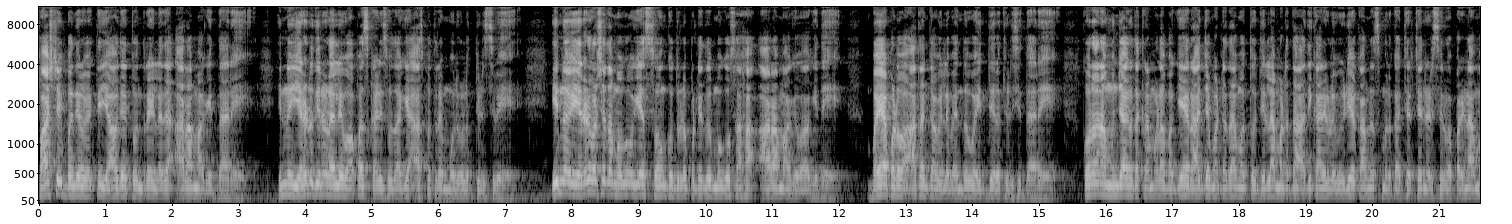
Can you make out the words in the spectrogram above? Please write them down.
ಪಾಸಿಟಿವ್ ಬಂದಿರುವ ವ್ಯಕ್ತಿ ಯಾವುದೇ ತೊಂದರೆ ಇಲ್ಲದೆ ಆರಾಮಾಗಿದ್ದಾರೆ. ಇನ್ನು ಎರಡು ದಿನಗಳಲ್ಲಿ ವಾಪಸ್ ಕಳಿಸುವುದಾಗಿ ಆಸ್ಪತ್ರೆ ಮೂಲಗಳು ತಿಳಿಸಿವೆ. ಇನ್ನು ಎರಡು ವರ್ಷದ ಮಗುವಿಗೆ ಸೋಂಕು ದೃಢಪಟ್ಟಿದ್ದು ಮಗು ಸಹ ಆರಾಮಾಗಿವಾಗಿದೆ. ಭಯ ಪಡುವ ಆತಂಕವಿಲ್ಲವೆಂದು ವೈದ್ಯರು ತಿಳಿಸಿದ್ದಾರೆ. ಕೊರೋನಾ ಮುಂಜಾಗ್ರತಾ ಕ್ರಮಗಳ ಬಗ್ಗೆ ರಾಜ್ಯ ಮಟ್ಟದ ಮತ್ತು ಜಿಲ್ಲಾ ಮಟ್ಟದ ಅಧಿಕಾರಿಗಳು ವಿಡಿಯೋ ಕಾನ್ಫರೆನ್ಸ್ ಮೂಲಕ ಚರ್ಚೆ ನಡೆಸಿರುವ ಪರಿಣಾಮ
